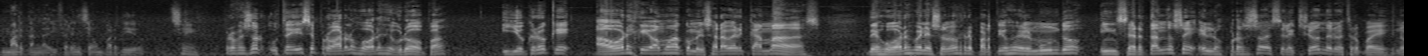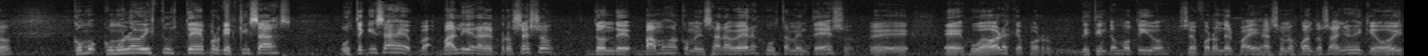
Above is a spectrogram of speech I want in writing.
marcan la diferencia de un partido. sí. Profesor, usted dice probar los jugadores de Europa y yo creo que ahora es que vamos a comenzar a ver camadas de jugadores venezolanos repartidos en el mundo insertándose en los procesos de selección de nuestro país, ¿no? ¿Cómo, cómo lo ha visto usted? Porque quizás, usted quizás eh, va, a liderar el proceso donde vamos a comenzar a ver justamente eso. Eh, eh, jugadores que por distintos motivos se fueron del país hace unos cuantos años y que hoy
